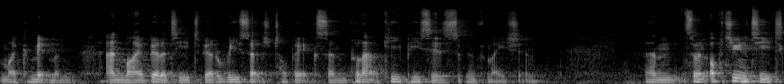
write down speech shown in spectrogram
my commitment and my ability to be able to research topics and pull out key pieces of information. Um, so an opportunity to,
